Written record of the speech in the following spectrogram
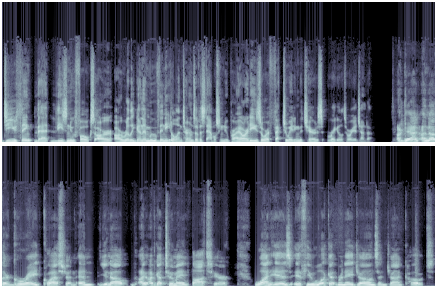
do you think that these new folks are are really going to move the needle in terms of establishing new priorities or effectuating the chair's regulatory agenda? Again, another great question. And, you know, I, have got two main thoughts here. One is if you look at Renee Jones and John Coates,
